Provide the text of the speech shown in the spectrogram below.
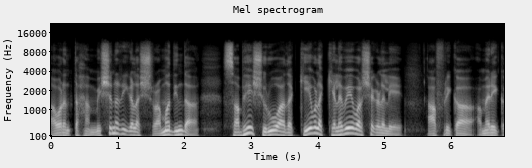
ಅವರಂತಹ ಮಿಷನರಿಗಳ ಶ್ರಮದಿಂದ ಸಭೆ ಶುರುವಾದ ಕೇವಲ ಕೆಲವೇ ವರ್ಷಗಳಲ್ಲೇ ಆಫ್ರಿಕಾ ಅಮೆರಿಕ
